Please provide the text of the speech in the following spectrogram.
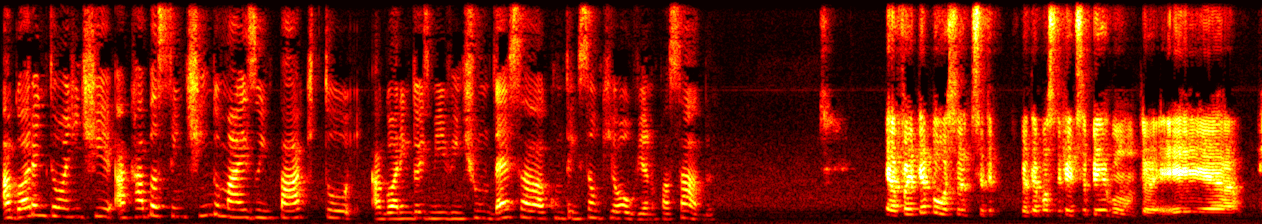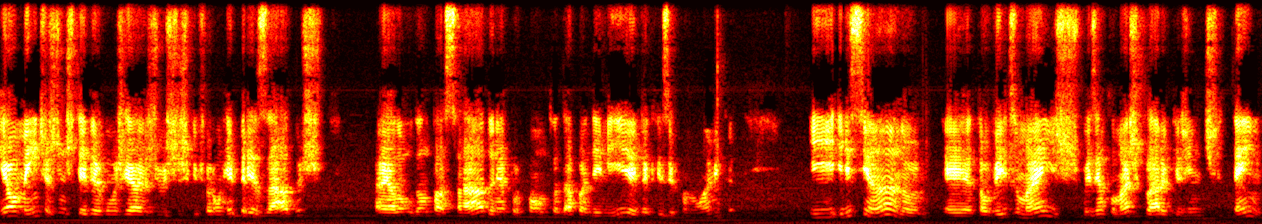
Agora, então, a gente acaba sentindo mais o impacto, agora em 2021, dessa contenção que houve ano passado? É, foi até bom você, você até você ter feito essa pergunta. É, realmente, a gente teve alguns reajustes que foram represados é, ao longo do ano passado, né, por conta da pandemia e da crise econômica. E esse ano, é, talvez o mais, o exemplo mais claro que a gente tem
